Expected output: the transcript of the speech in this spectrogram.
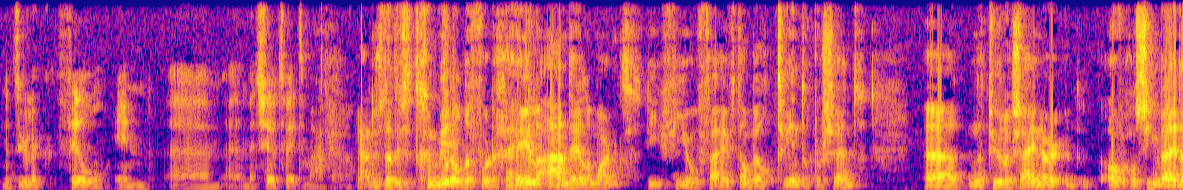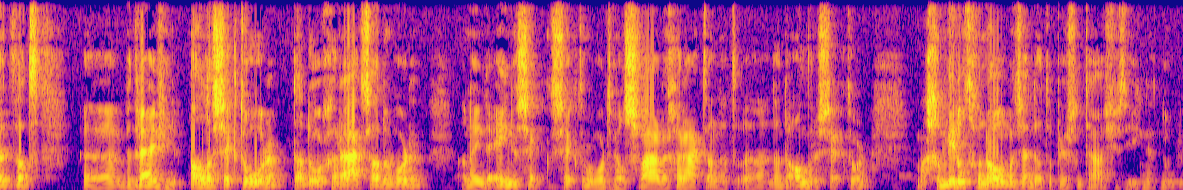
natuurlijk veel in, um, met CO2 te maken hebben. Ja, dus dat is het gemiddelde voor de gehele aandelenmarkt, die 4 of 5, dan wel 20 procent. Uh, natuurlijk zijn er, overigens zien wij dat, dat uh, bedrijven in alle sectoren daardoor geraakt zouden worden. Alleen de ene sector wordt wel zwaarder geraakt dan, het, uh, dan de andere sector. Maar gemiddeld genomen zijn dat de percentages die ik net noemde.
